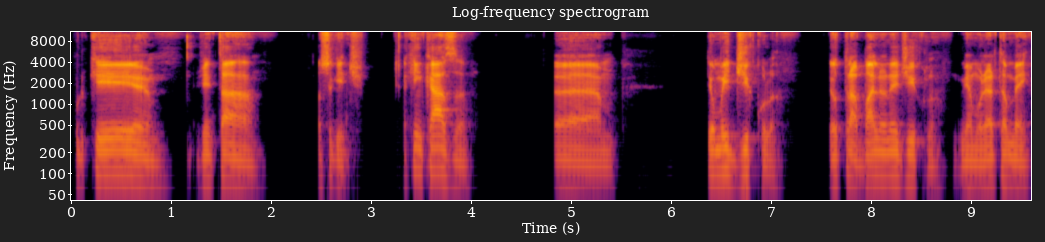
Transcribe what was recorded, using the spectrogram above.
Porque a gente tá. É o seguinte: aqui em casa é... tem uma edícula. Eu trabalho na edícula, minha mulher também.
